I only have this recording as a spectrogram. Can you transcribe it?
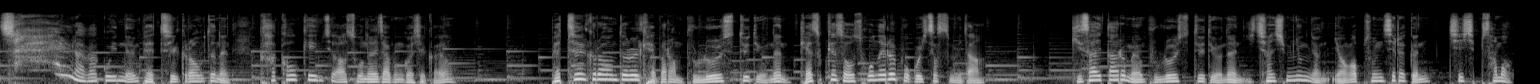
잘 나가고 있는 배틀그라운드는 카카오 게임즈와 손을 잡은 것일까요? 배틀그라운드를 개발한 블루홀 스튜디오는 계속해서 손해를 보고 있었습니다. 기사에 따르면 블루홀 스튜디오는 2016년 영업 손실액은 73억,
